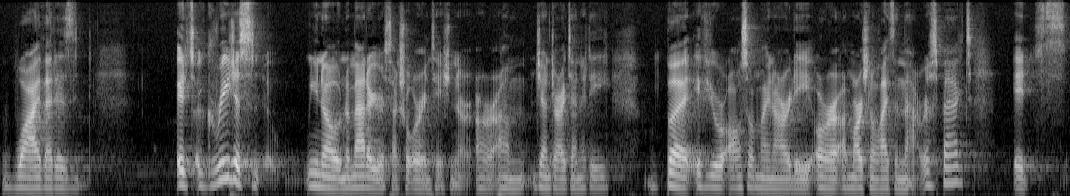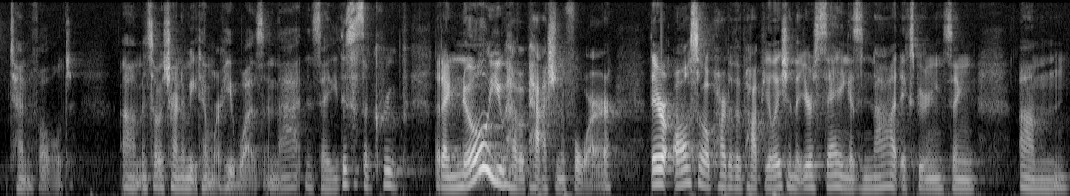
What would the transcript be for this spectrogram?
why that is. It's egregious, you know, no matter your sexual orientation or, or um, gender identity. But if you're also a minority or a marginalized in that respect, it's tenfold. Um, and so I was trying to meet him where he was in that and say, this is a group that I know you have a passion for they're also a part of the population that you're saying is not experiencing um,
